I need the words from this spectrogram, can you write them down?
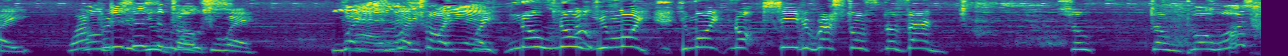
Wait, what Well, this is you the most- do it? Yeah, Wait, wait, wait, it. wait. No, no, oh. you might, you might not see the rest of the vent. So don't. But what's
